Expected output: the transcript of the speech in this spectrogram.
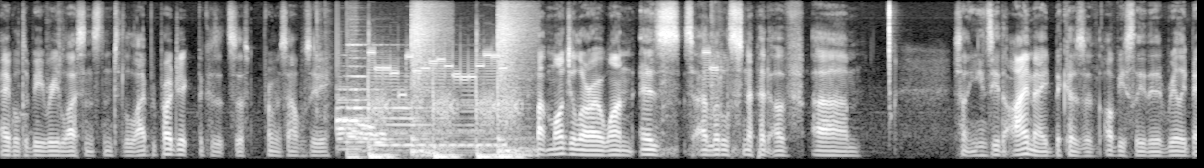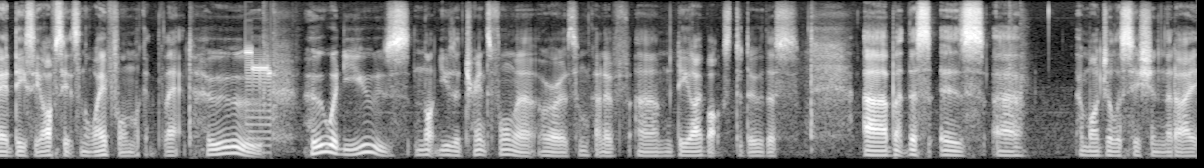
able to be relicensed into the library project because it's a, from a sample CD. But Modular 01 is a little snippet of um, something you can see that I made because of obviously the really bad DC offsets in the waveform. Look at that. Who who would use not use a transformer or some kind of um, DI box to do this? Uh, but this is uh, a modular session that I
